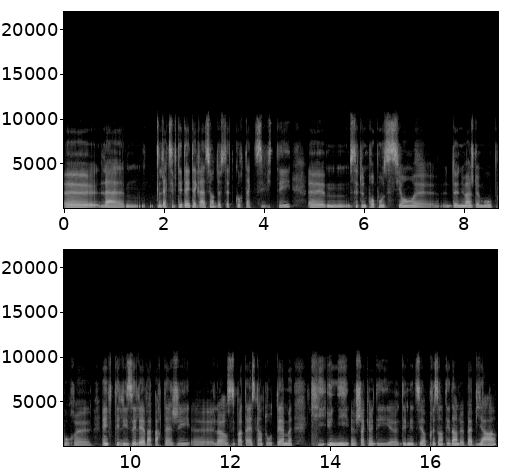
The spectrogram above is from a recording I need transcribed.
la, l'activité d'intégration de cette courte activité, euh, c'est une proposition euh, de nuage de mots pour euh, inviter les élèves à partager leurs hypothèses quant au thème qui unit chacun des, des, médias présentés dans le babillard.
